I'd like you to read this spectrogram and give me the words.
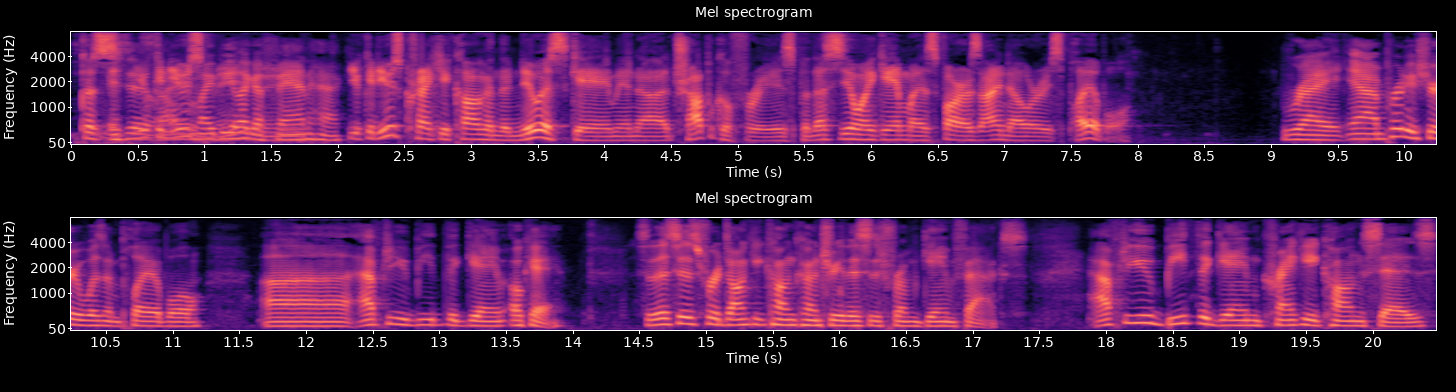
Because you can use it use might be like a fan hack. you could use Cranky Kong in the newest game in uh, Tropical Freeze, but that's the only game, as far as I know, where he's playable. Right. Yeah, I'm pretty sure it wasn't playable. Uh, after you beat the game. Okay. So this is for Donkey Kong Country. This is from Game Facts. After you beat the game, Cranky Kong says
